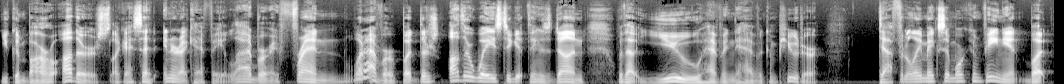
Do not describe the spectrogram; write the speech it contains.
you can borrow others, like I said, internet cafe, library, friend, whatever, but there's other ways to get things done without you having to have a computer. Definitely makes it more convenient, but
